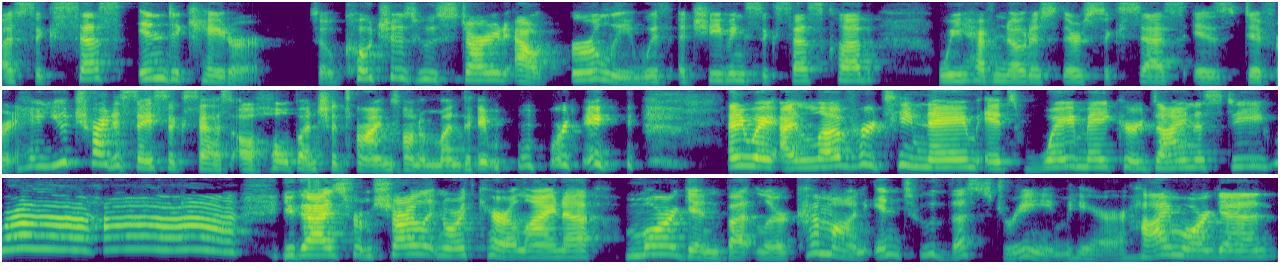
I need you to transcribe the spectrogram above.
a success indicator. So coaches who started out early with Achieving Success Club we have noticed their success is different. Hey, you try to say success a whole bunch of times on a Monday morning. Anyway, I love her team name. It's Waymaker Dynasty. You guys from Charlotte, North Carolina, Morgan Butler, come on into the stream here. Hi, Morgan.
